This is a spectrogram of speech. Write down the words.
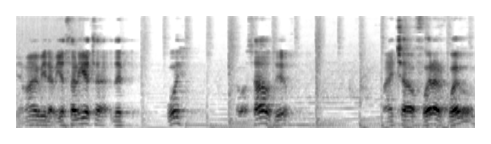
Mi madre, mira, voy a salir esta de... Uy, ¿qué ha pasado, tío? ¿Me ha echado fuera el juego?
